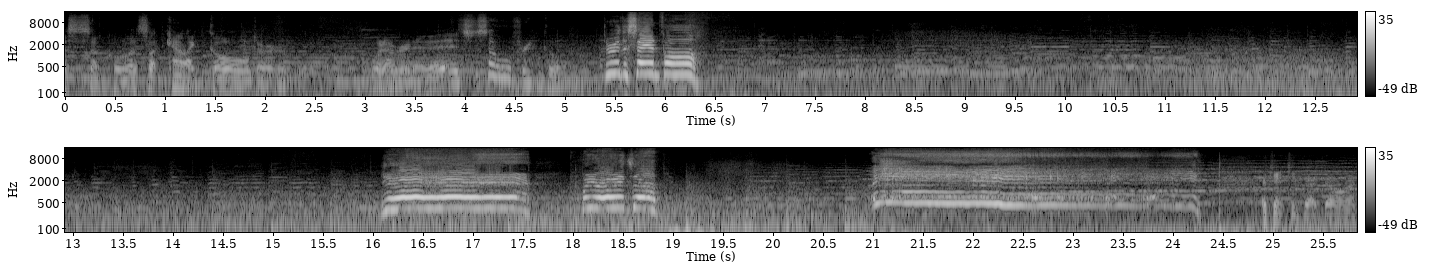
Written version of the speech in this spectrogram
This is so cool. It's like, kind of like gold or whatever it is. It's just so freaking cool. Through the sandfall! Yeah! Put your hands up! I can't keep that going.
